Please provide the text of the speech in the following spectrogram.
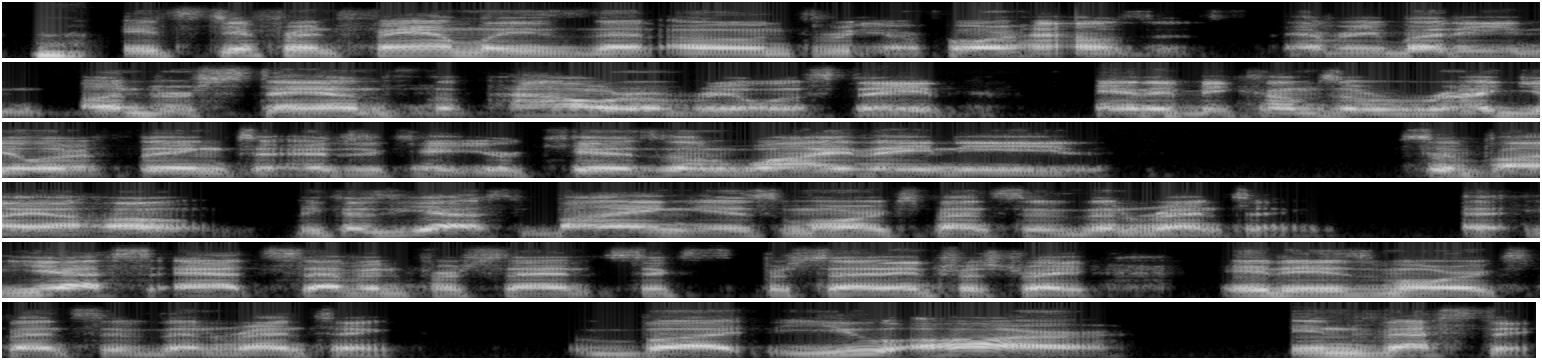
it's different families that own three or four houses. Everybody understands the power of real estate and it becomes a regular thing to educate your kids on why they need to buy a home. Because yes, buying is more expensive than renting. Uh, yes, at 7%, 6% interest rate, it is more expensive than renting. But you are investing.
